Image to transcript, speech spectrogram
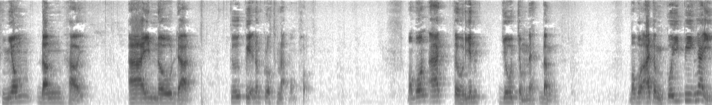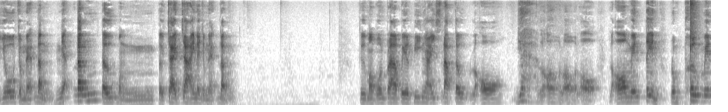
ខ្ញុំដឹងហើយ I know that គឺពាក្យនឹងគ្រោះថ្នាក់បំផុតបងប្អូនអាចទៅរៀនយកចំណេះដឹង បងប្អូនអាចទៅអង្គុយ2ថ្ងៃយកចំណេះដឹង អ្នកដឹងទៅបង្ទៅចែកចាយនៅចំណេះដឹងគឺបងប្អូនប្រើពេល2ថ្ងៃស្ដាប់ទៅល្អយ៉ាល្អល្អល្អល្អមែនទែនរំភើបមែន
